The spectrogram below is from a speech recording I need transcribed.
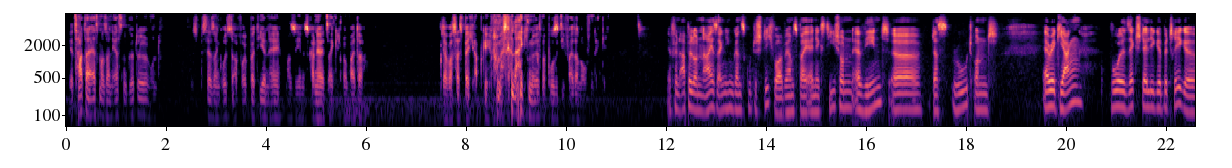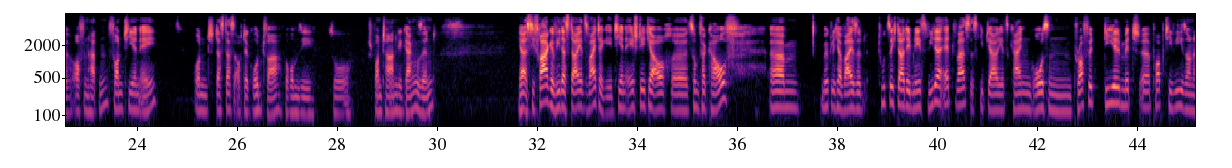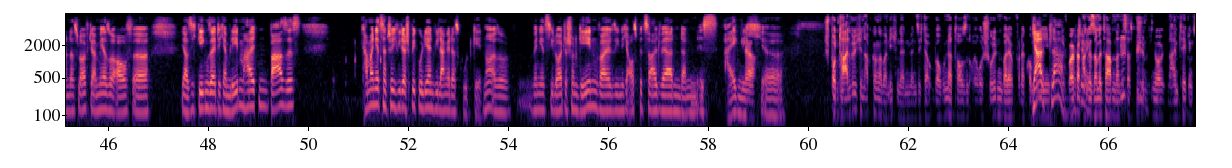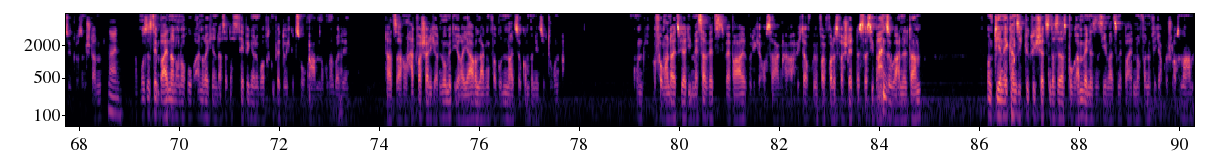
jetzt hat er erstmal seinen ersten Gürtel und ist bisher sein größter Erfolg bei TNA. Mal sehen, es kann ja jetzt eigentlich nur weiter, ja, was heißt Pech abgehen, aber es kann eigentlich nur erstmal positiv weiterlaufen, denke ich. Ja, für ein Apple und ein Ei ist eigentlich ein ganz gutes Stichwort. Wir haben es bei NXT schon erwähnt, äh, dass Root und Eric Young wohl sechsstellige Beträge offen hatten von TNA und dass das auch der Grund war, warum sie so spontan gegangen sind. Ja, ist die Frage, wie das da jetzt weitergeht. TNA steht ja auch äh, zum Verkauf. Ähm, möglicherweise tut sich da demnächst wieder etwas. Es gibt ja jetzt keinen großen Profit-Deal mit äh, Pop TV, sondern das läuft ja mehr so auf äh, ja, sich gegenseitig am Leben halten Basis. Kann man jetzt natürlich wieder spekulieren, wie lange das gut geht. Ne? Also wenn jetzt die Leute schon gehen, weil sie nicht ausbezahlt werden, dann ist eigentlich ja. äh, Spontan würde ich den Abgang aber nicht nennen. Wenn sich da über 100.000 Euro Schulden bei der, von der Company ja, klar, Worker angesammelt haben, dann ist das bestimmt nicht nur in einem Taping-Zyklus entstanden. Nein. Man muss es den beiden dann auch noch hoch anrechnen, dass sie das Taping dann überhaupt komplett durchgezogen haben noch, ne, bei ja. den Tatsachen. Hat wahrscheinlich auch nur mit ihrer jahrelangen Verbundenheit zur Company zu tun. Und bevor man da jetzt wieder die Messer wetzt, verbal, würde ich auch sagen, habe ich da auf jeden Fall volles Verständnis, dass die beiden so gehandelt haben. Und TNA kann sich glücklich schätzen, dass sie das Programm wenigstens jeweils mit beiden noch vernünftig abgeschlossen haben.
